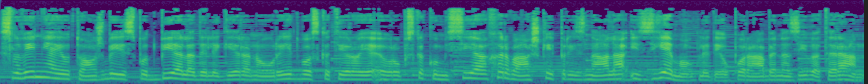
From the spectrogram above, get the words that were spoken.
Slovenija je v tožbi izpodbijala delegirano uredbo, s katero je Evropska komisija Hrvaški priznala izjemo glede uporabe naziva Teran.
